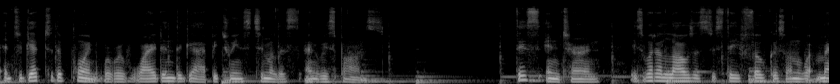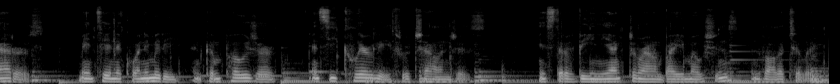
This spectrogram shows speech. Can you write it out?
and to get to the point where we've widened the gap between stimulus and response. This, in turn, is what allows us to stay focused on what matters, maintain equanimity and composure, and see clearly through challenges, instead of being yanked around by emotions and volatility.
